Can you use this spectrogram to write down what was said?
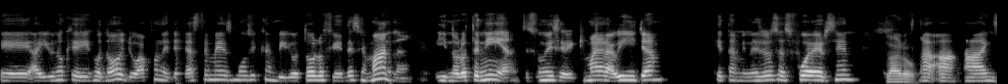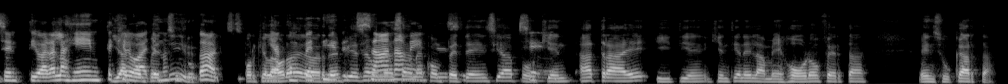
eh, hay uno que dijo, no, yo voy a poner ya este mes música en vivo todos los fines de semana y no lo tenía. Entonces uno dice, qué maravilla que también ellos se esfuercen claro. a, a, incentivar a la gente que vayan a sus lugares. Porque a la hora de la verdad empieza una sana competencia por quién atrae y quién tiene la mejor oferta en su carta.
